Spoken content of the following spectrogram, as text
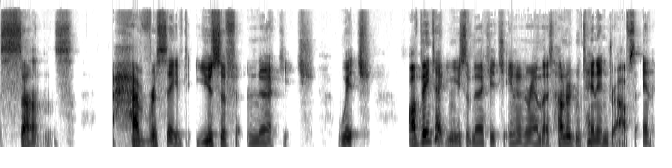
Suns have received Jusuf Nurkic, which I've been taking Jusuf Nurkic in and around those 110 in drafts and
